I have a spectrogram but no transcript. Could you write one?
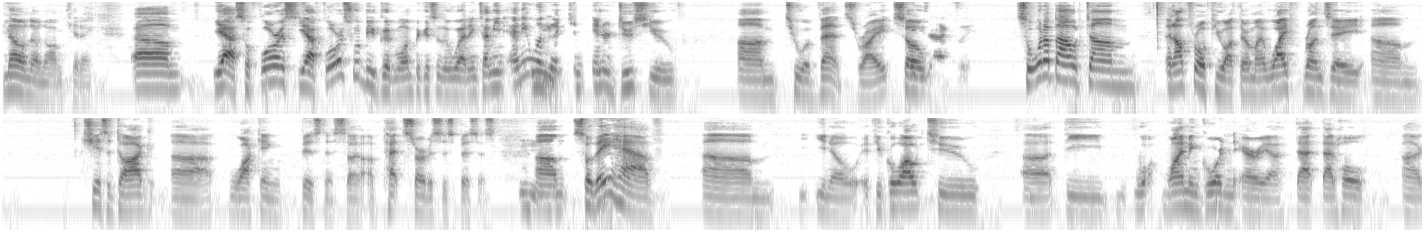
No, no, no. I'm kidding. Um, yeah. So florist, yeah, florist would be a good one because of the weddings. I mean, anyone Hmm. that can introduce you um, to events, right? So exactly. so what about um, and I'll throw a few out there. My wife runs a um, she has a dog uh, walking business, a, a pet services business. Mhm. Um, so they have, um, you know, if you go out to uh, the w- Wyman Gordon area, that that whole uh,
